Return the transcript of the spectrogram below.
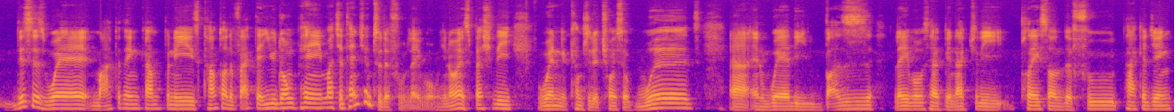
this is where marketing companies count on the fact that you don't pay much attention to the food label, you know, especially when it comes to the choice of words uh, and where the buzz labels have been actually placed on the food packaging.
